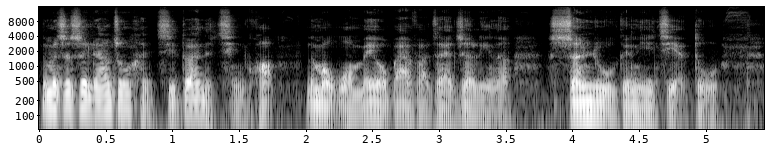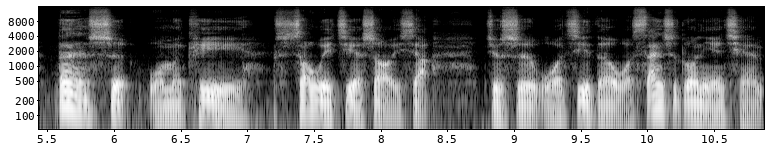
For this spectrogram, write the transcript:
那么这是两种很极端的情况，那么我没有办法在这里呢深入跟你解读，但是我们可以稍微介绍一下，就是我记得我三十多年前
